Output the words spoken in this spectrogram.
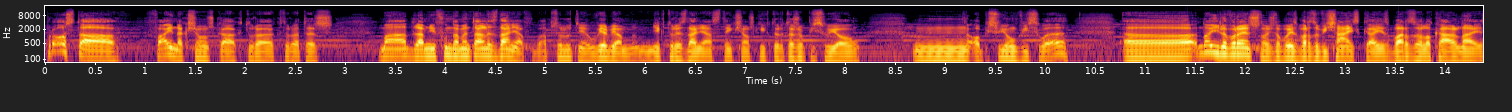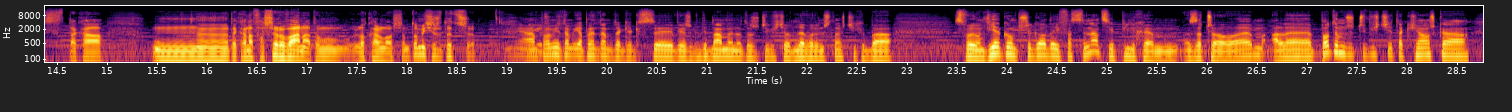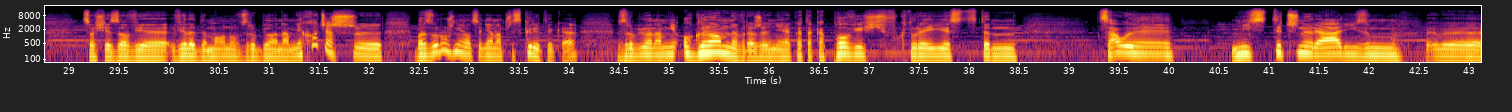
Prosta, fajna książka, która, która też ma dla mnie fundamentalne zdania. Absolutnie uwielbiam niektóre zdania z tej książki, które też opisują, mm, opisują Wisłę. E, no i leworęczność, no bo jest bardzo wiślańska, jest bardzo lokalna, jest taka, mm, taka nafaszerowana tą lokalnością. To myślę, że te trzy. Ja pamiętam, ja pamiętam tak jak z, wiesz, gdybamy, no to rzeczywiście od leworęczności chyba swoją wielką przygodę i fascynację Pilchem zacząłem, ale potem rzeczywiście ta książka, co się zowie Wiele Demonów, zrobiła na mnie, chociaż y, bardzo różnie oceniana przez krytykę, zrobiła na mnie ogromne wrażenie, jaka taka powieść, w której jest ten cały mistyczny realizm e,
